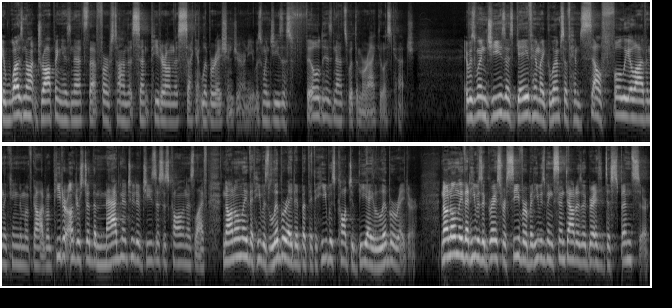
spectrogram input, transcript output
It was not dropping his nets that first time that sent Peter on this second liberation journey. It was when Jesus filled his nets with the miraculous catch. It was when Jesus gave him a glimpse of himself fully alive in the kingdom of God. When Peter understood the magnitude of Jesus' call in his life, not only that he was liberated, but that he was called to be a liberator. Not only that he was a grace receiver, but he was being sent out as a grace dispenser.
